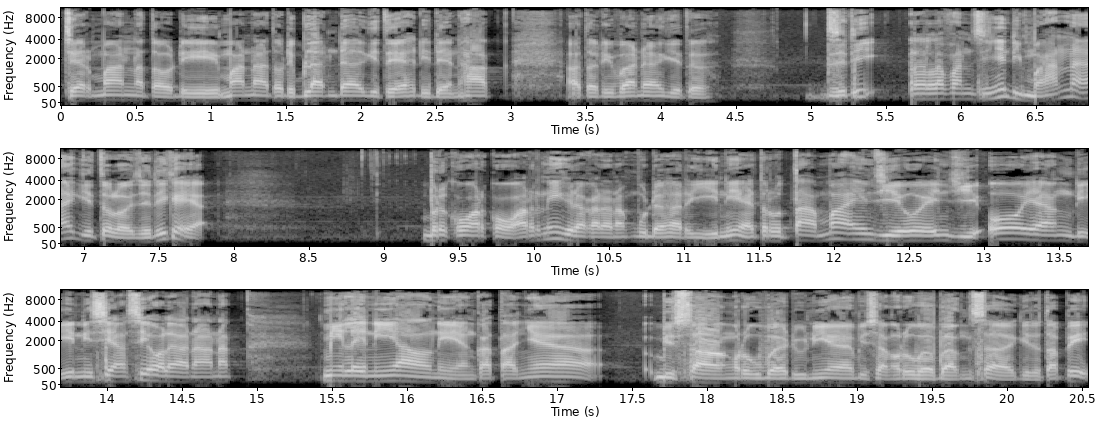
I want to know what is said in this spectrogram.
Jerman atau di mana atau di Belanda gitu ya di Den Haag atau di mana gitu. Jadi relevansinya di mana gitu loh. Jadi kayak berkoar-koar nih gerakan anak muda hari ini ya terutama NGO NGO yang diinisiasi oleh anak-anak milenial nih yang katanya bisa ngerubah dunia, bisa ngerubah bangsa gitu. Tapi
